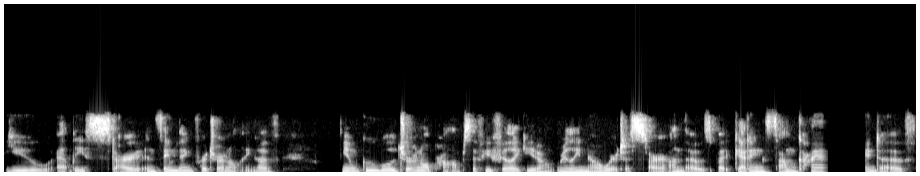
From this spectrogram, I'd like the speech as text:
you at least start. And same thing for journaling of, you know, Google journal prompts if you feel like you don't really know where to start on those, but getting some kind of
